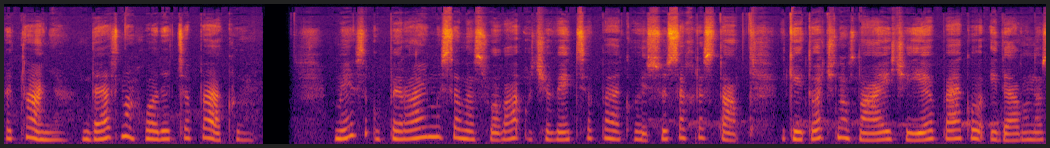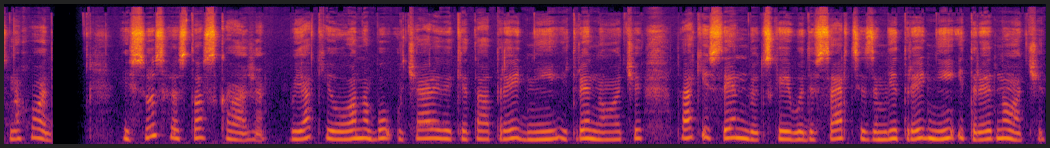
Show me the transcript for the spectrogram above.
Питання, де знаходиться пекло? Ми опираємося на слова очевидця пекла Ісуса Христа, який точно знає, чи є пекло і де воно знаходиться. Ісус Христос каже, бо як Іона був у череві кита три дні і три ночі, так і син людський буде в серці землі три дні і три ночі.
